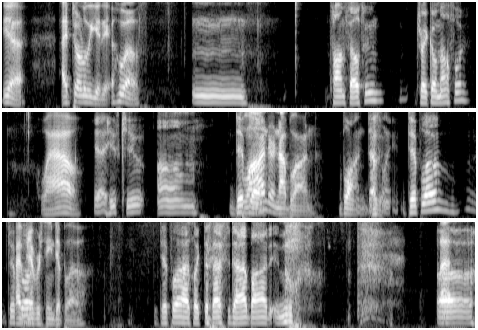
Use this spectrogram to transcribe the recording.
Yeah, I totally get it. Who else? Mm, Tom Felton, Draco Malfoy. Wow, Yeah, he's cute. Um, Diplo. blonde or not blonde? blonde, definitely. Diplo. Diplo. I've never seen Diplo. Diplo has like the best dad bod in the world. Uh,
